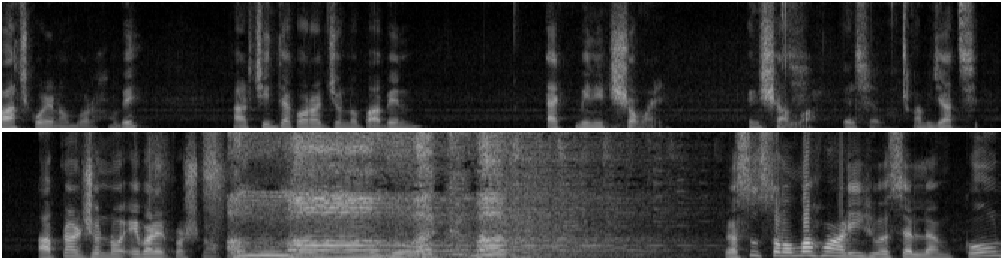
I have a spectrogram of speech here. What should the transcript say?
পাঁচ করে নম্বর হবে। আর চিন্তা করার জন্য পাবেন এক মিনিট সময় ইনশাল্লাহ আমি যাচ্ছি। আপনার জন্য এবারের প্রশ্ন। রাসুল সাল্লাহ আলী ওয়াসাল্লাম কোন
